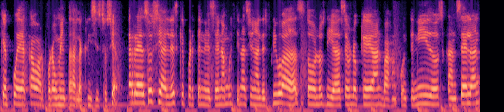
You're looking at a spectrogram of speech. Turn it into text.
que puede acabar por aumentar la crisis social. Las redes sociales que pertenecen a multinacionales nacionales privadas todos los días se bloquean, bajan contenidos, cancelan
